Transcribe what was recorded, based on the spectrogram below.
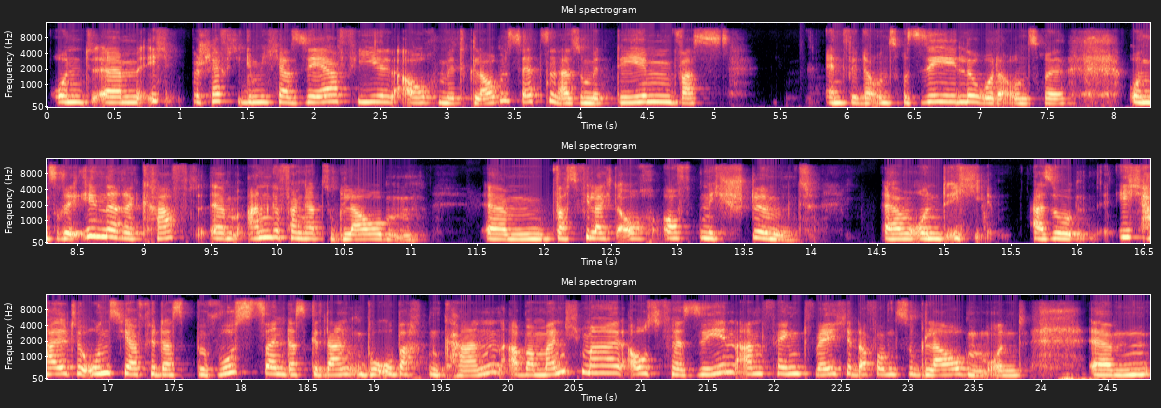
Und ähm, ich beschäftige mich ja sehr viel auch mit Glaubenssätzen, also mit dem, was entweder unsere Seele oder unsere, unsere innere Kraft ähm, angefangen hat zu glauben, ähm, was vielleicht auch oft nicht stimmt. Ähm, und ich also ich halte uns ja für das Bewusstsein, das Gedanken beobachten kann, aber manchmal aus Versehen anfängt, welche davon zu glauben. Und, ähm,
